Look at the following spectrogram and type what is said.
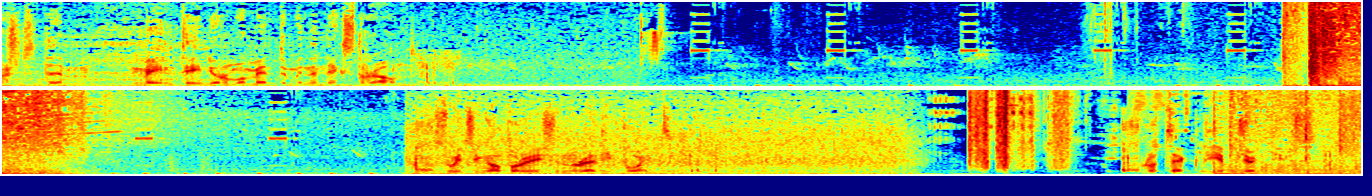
Crushed them. Maintain your momentum in the next round. Switching operation ready point. Protect the objectives.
